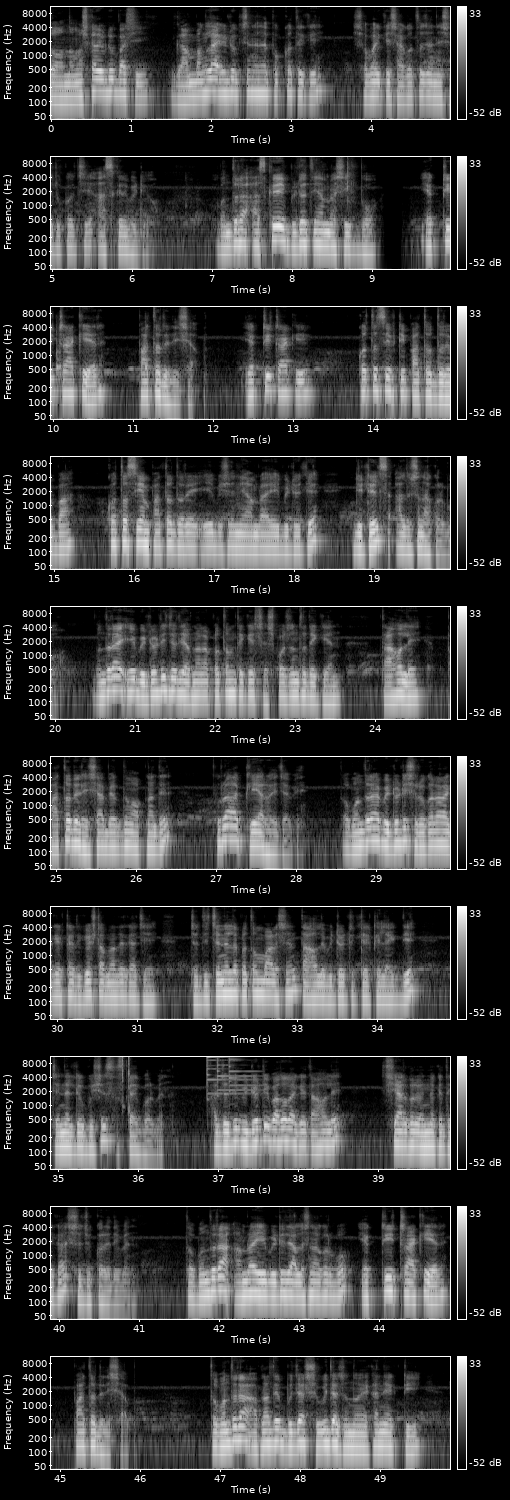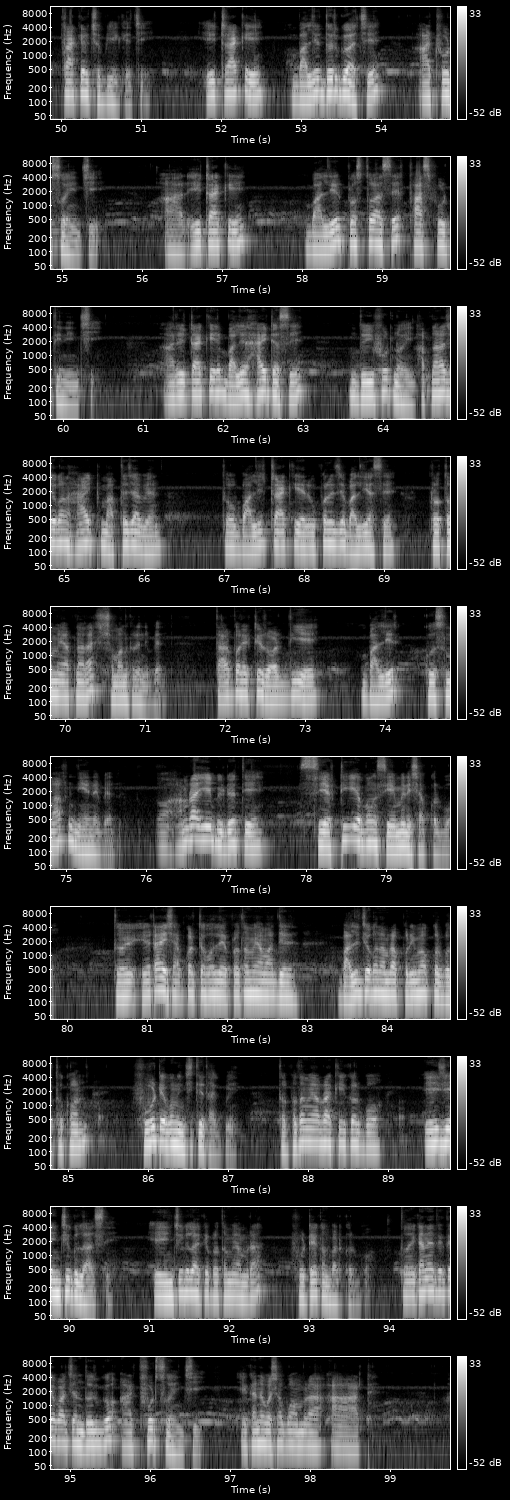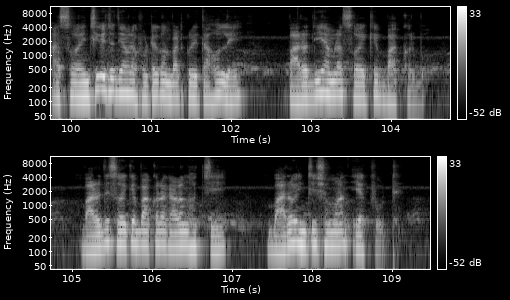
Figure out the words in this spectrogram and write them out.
তো নমস্কার ইউটিউববাসী, গ্রাম বাংলা ইউটিউব চ্যানেলের পক্ষ থেকে সবাইকে স্বাগত জানিয়ে শুরু করছি আজকের ভিডিও। বন্ধুরা, আজকের এই ভিডিওতে আমরা শিখব একটি ট্রাকের পাথরের হিসাব। একটি ট্রাকে কত সেফটি পাথর ধরে বা কত সিএম পাথর ধরে এই বিষয় নিয়ে আমরা এই ভিডিওতে ডিটেলস আলোচনা করব। বন্ধুরা, এই ভিডিওটি যদি আপনারা প্রথম থেকে শেষ পর্যন্ত দেখেন, তাহলে পাথরের হিসাব একদম আপনাদের পুরা ক্লিয়ার হয়ে যাবে। তো বন্ধুরা, ভিডিওটি শুরু করার আগে একটা রিকোয়েস্ট আপনাদের কাছে। যদি চ্যানেলে প্রথমবার আসেন, তাহলে ভিডিওটিতে একটি লাইক দিয়ে চ্যানেলটি অবশ্যই সাবস্ক্রাইব করবেন। আর যদি ভিডিওটি ভালো লাগে, তাহলে শেয়ার করে অন্যকে দেখার সুযোগ করে দেবেন। তো বন্ধুরা, আমরা এই ভিডিওতে আলোচনা করব একটি ট্রাকের পাথরের হিসাব। তো বন্ধুরা, আপনাদের বোঝার সুবিধার জন্য এখানে একটি ট্রাকের ছবি এঁকেছি। এই ট্রাকে বালির দৈর্ঘ্য আছে আট ফুট ছয় ইঞ্চি। আর এই ট্রাকে বালির প্রস্থ আছে পাঁচ ফুট তিন ইঞ্চি। আর এই ট্রাকে বালির হাইট আছে দুই ফুট নয় আপনারা যখন হাইট মাপতে যাবেন, তো বালির ট্রাকের উপরে যে বালি আছে, প্রথমে আপনারা সমান করে নেবেন। তারপর একটি রড দিয়ে বালির কুসমাপ নিয়ে নেবেন। তো আমরা এই ভিডিওতে সিএফটি এবং সিএমের হিসাব করব। তো এটা হিসাব করতে হলে প্রথমে আমাদের বালি যখন আমরা পরিমাপ করব, তখন ফুট এবং ইঞ্চিতে থাকবে। তো প্রথমে আমরা কি করব? এই যে ইঞ্চিগুলো আছে, এই ইঞ্চিগুলোকে প্রথমে আমরা ফুটে কনভার্ট করব। তো এখানে দেখতে পাচ্ছেন দৈর্ঘ্য আট ফুট ছয় ইঞ্চি। এখানে বসাবো আমরা আট। আর ছয় ইঞ্চিকে যদি আমরা ফুটে কনভার্ট করি, তাহলে বারো দিয়ে আমরা ছয়কে ভাগ করব। বারো দিয়ে ছয়কে ভাগ করার কারণ হচ্ছে বারো ইঞ্চি সমান এক ফুট।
